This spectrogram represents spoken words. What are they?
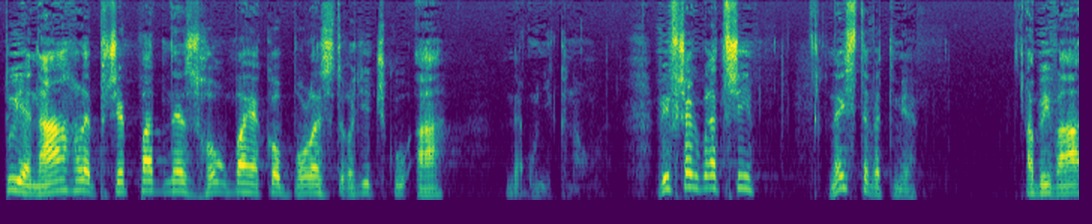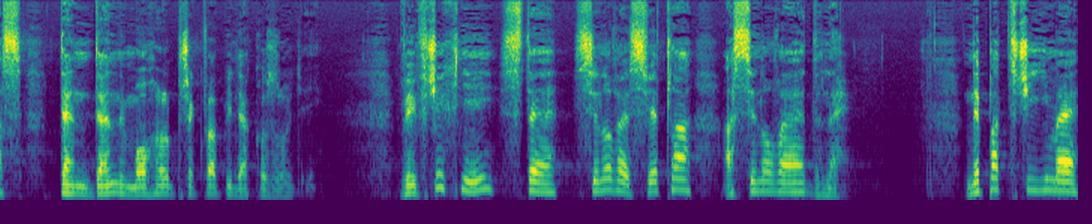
tu je náhle přepadne zhouba jako bolest rodičku a neuniknou. Vy však, bratři, nejste ve tmě, aby vás ten den mohl překvapit jako zloděj. Vy všichni jste synové světla a synové dne. Nepatříme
